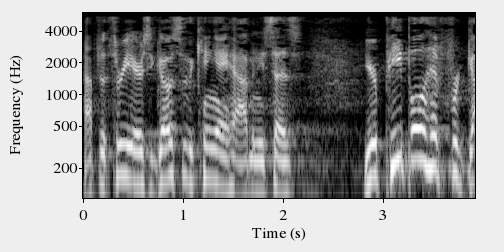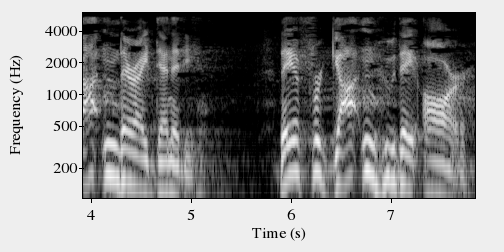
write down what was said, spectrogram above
After three years, he goes to the king Ahab and he says, your people have forgotten their identity. They have forgotten who they are.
